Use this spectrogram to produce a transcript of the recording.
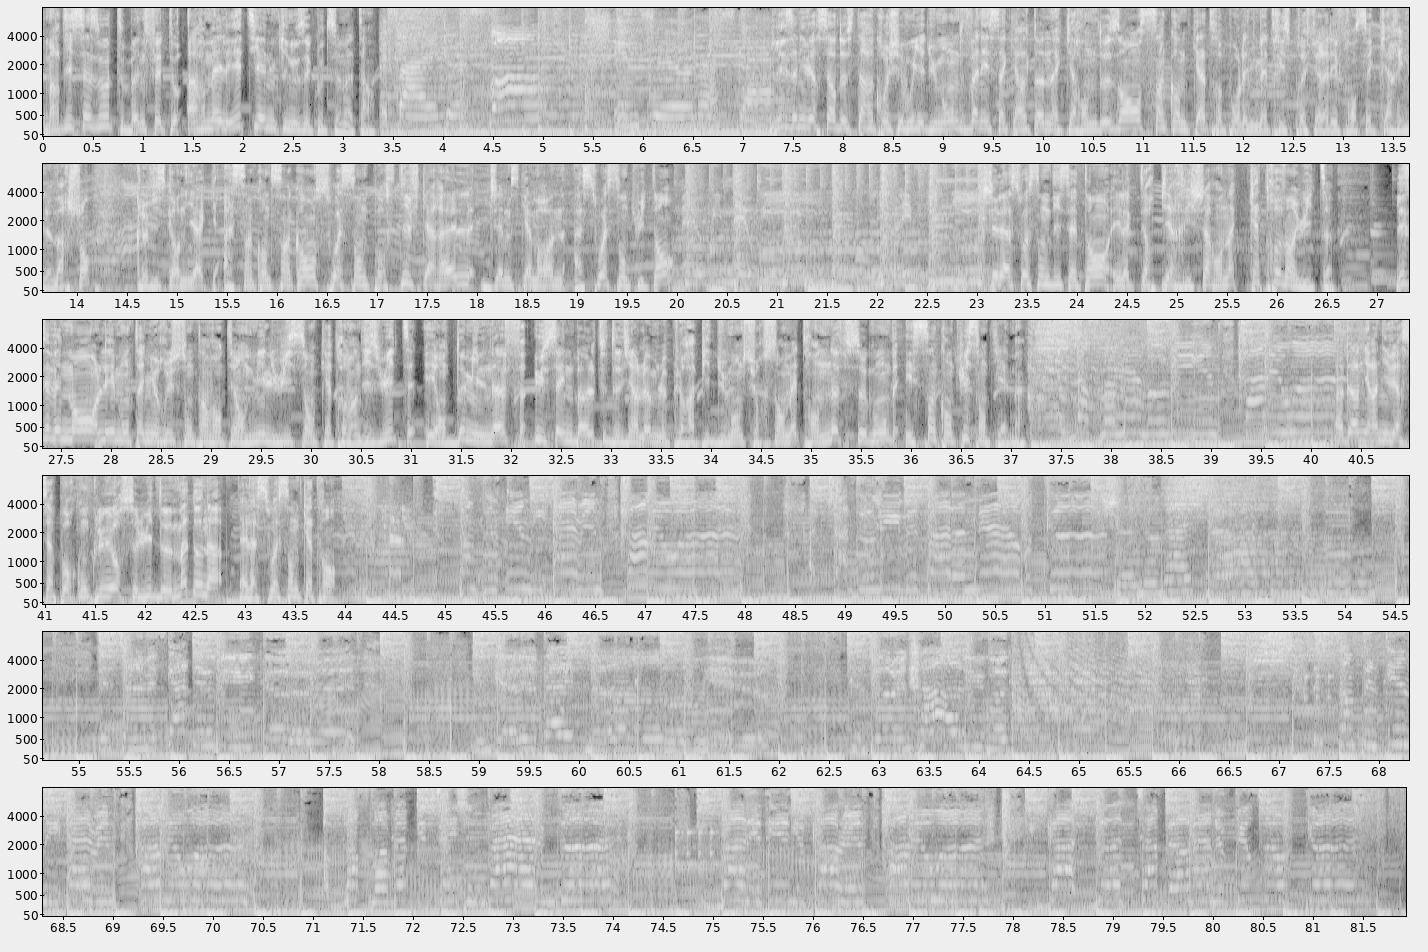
Mardi 16 août, bonne fête aux Armel et Étienne qui nous écoutent ce matin. Les anniversaires de stars, accrochez-vous, il y a du monde. Vanessa Carlton a 42 ans, 54 pour l'animatrice préférée des Français Karine Le Marchand. Clovis Cornillac a 55 ans, 60 pour Steve Carell. James Cameron a 68 ans. Mais oui, mais oui. Sheila a 77 ans et l'acteur Pierre Richard en a 88. Les événements, les montagnes russes sont inventées en 1898 et en 2009, Usain Bolt devient l'homme le plus rapide du monde sur 100 mètres en 9 secondes et 58 centièmes. Un dernier anniversaire pour conclure, celui de Madonna. Elle a 64 ans.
